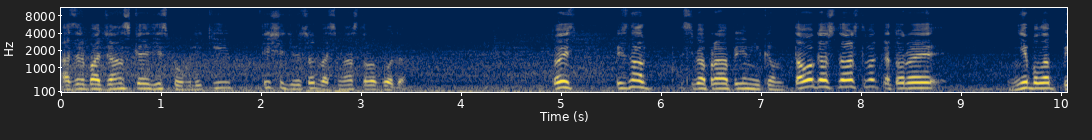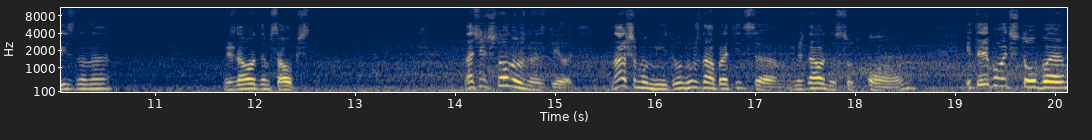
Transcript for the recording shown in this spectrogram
Азербайджанской республики 1918 года. То есть признал себя правоприемником того государства, которое не было признано международным сообществом. Значит, что нужно сделать? Нашему МИДу нужно обратиться в Международный суд ООН и требовать, чтобы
